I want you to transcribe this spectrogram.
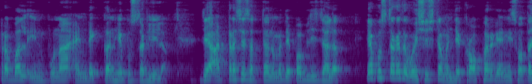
trouble in Poona and Deccan हे पुस्तक लिहिलं. जे अठराशे सत्त्याण्णवमध्ये पब्लिश झालं या पुस्तकाचं वैशिष्ट्य म्हणजे क्रॉफर्ड यांनी स्वतः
